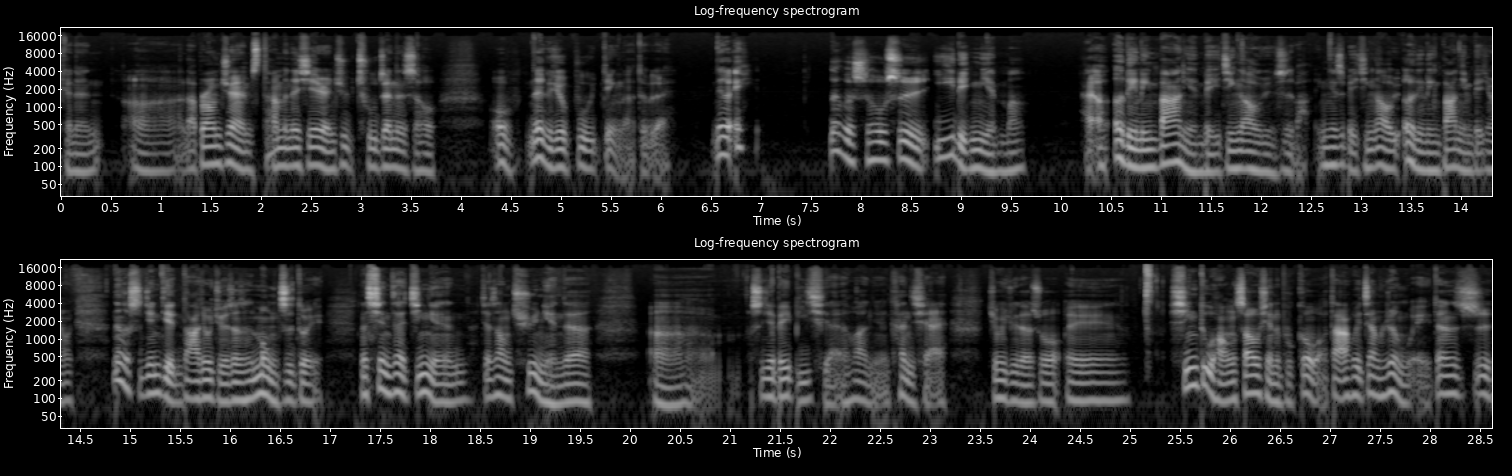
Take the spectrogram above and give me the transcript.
可能呃 LeBron James 他们那些人去出征的时候，哦，那个就不一定了，对不对？那个诶，那个时候是一零年吗？还呃二零零八年北京奥运是吧？应该是北京奥运，二零零八年北京奥运那个时间点，大家就觉得这是梦之队。那现在今年加上去年的。呃，世界杯比起来的话，你们看起来就会觉得说，诶，新度好像稍微显得不够啊，大家会这样认为。但是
